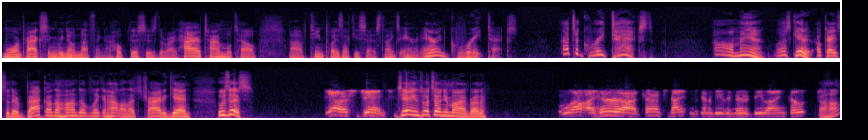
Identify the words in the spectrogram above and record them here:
more, in practicing, we know nothing. I hope this is the right hire. Time will tell uh, team plays like he says. Thanks, Aaron. Aaron, great text. That's a great text. Oh, man. Let's get it. Okay, so they're back on the Honda of Lincoln Hotline. Let's try it again. Who's this? Yeah, it's James. James, what's on your mind, brother? Well, I hear uh, Terrance Knighton's going to be the new D-line coach, Uh huh.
